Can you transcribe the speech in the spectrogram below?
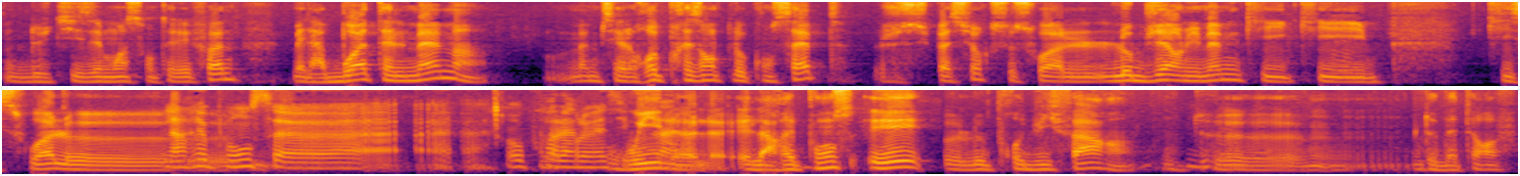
d'utiliser moins son téléphone. Mais la boîte elle-même, même si elle représente le concept, je suis pas sûr que ce soit l'objet en lui-même qui, qui qui soit le la réponse euh, au problème. Oui, la, la, réponse et le produit phare de, de Better Off.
